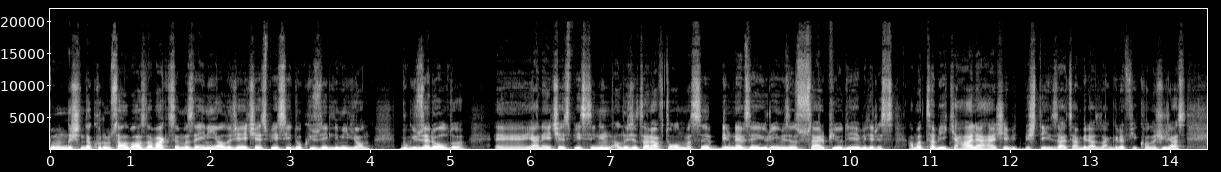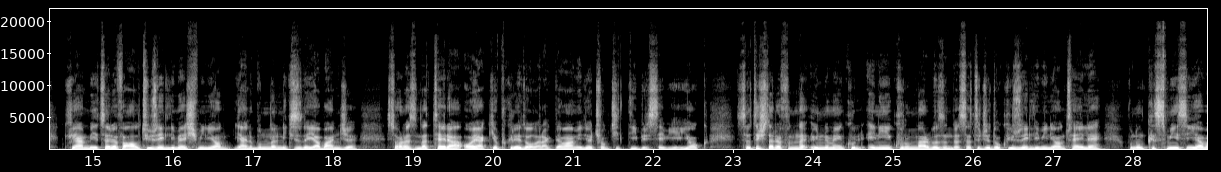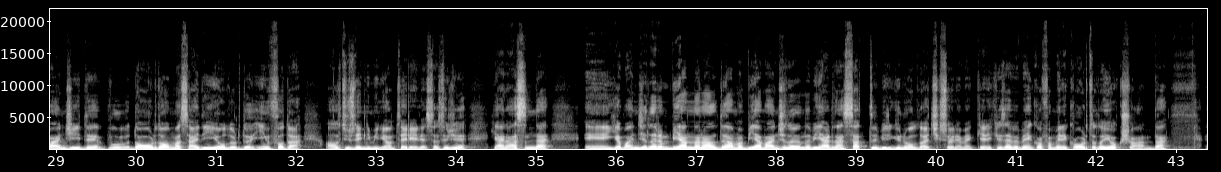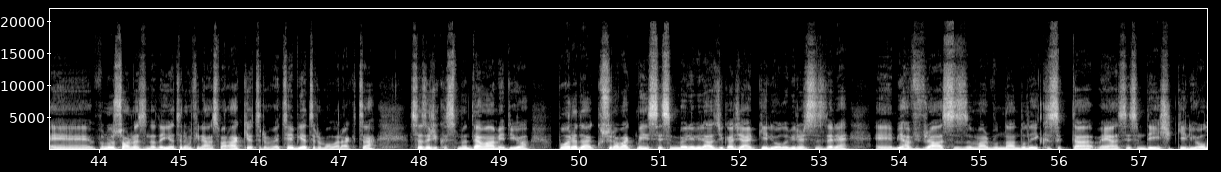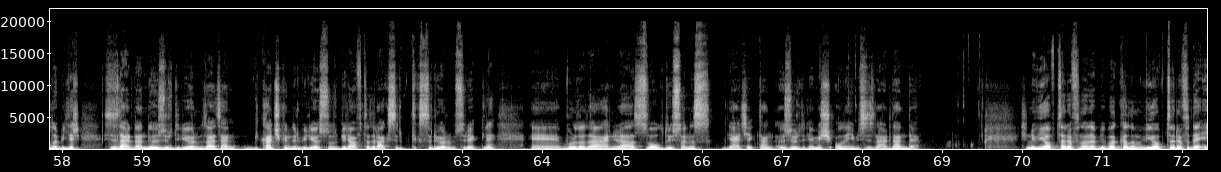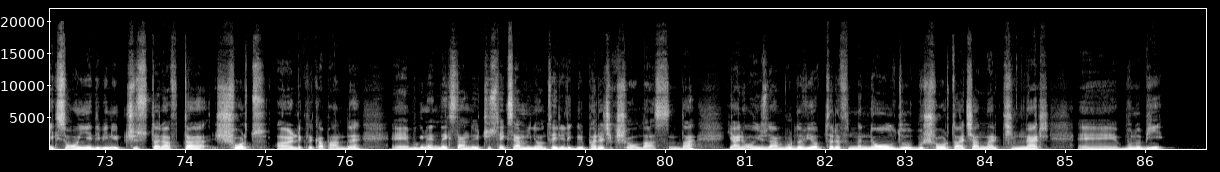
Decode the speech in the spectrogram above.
Bunun dışında kurumsal bazda baktığımızda en iyi alıcı HSBC 950 milyon. Bu güzel oldu. Ee, yani HSBC'nin alıcı tarafta olması bir nebze yüreğimize su serpiyor diyebiliriz. Ama tabii ki hala her şey bitmiş değil. Zaten birazdan grafiği konuşacağız. QNB tarafı 655 milyon. Yani bunların ikisi de yabancı. Sonrasında Tera, Oyak, Yapı Kredi olarak devam ediyor. Çok ciddi bir seviye yok. Satış tarafında ünlü menkul en iyi kurumlar bazında satıcı 950 milyon TL. Bunun kısmisi yabancıydı. Bu da orada olmasaydı iyi olurdu. Info'da 650 milyon TL ile satıcı. Yani aslında e, yabancıların bir yandan aldığı ama bir yabancıların da bir yerden sattığı bir gün oldu açık söylemek gerekirse ve Bank of America ortada yok şu anda. Ee, bunun sonrasında da yatırım finans var, ak yatırım ve teb yatırım olarak da satıcı kısmı devam ediyor. Bu arada kusura bakmayın sesim böyle birazcık acayip geliyor olabilir sizlere. Ee, bir hafif rahatsızlığım var. Bundan dolayı kısık da veya sesim değişik geliyor olabilir. Sizlerden de özür diliyorum. Zaten birkaç gündür biliyorsunuz bir haftadır aksırıp tıksırıyorum sürekli. Ee, burada da hani rahatsız olduysanız gerçekten özür dilemiş olayım sizlerden de. Şimdi Viop tarafına da bir bakalım. Viop tarafı da eksi 17.300 tarafta short ağırlıklı kapandı. E, bugün endeksten de 380 milyon TL'lik bir para çıkışı oldu aslında. Yani o yüzden burada Viop tarafında ne oldu? Bu short'u açanlar kimler? E, bunu bir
